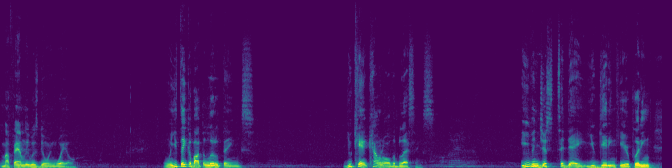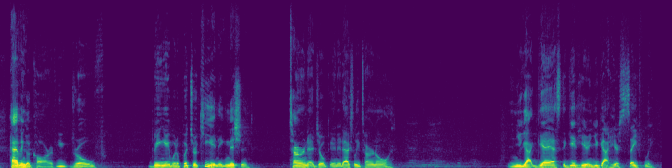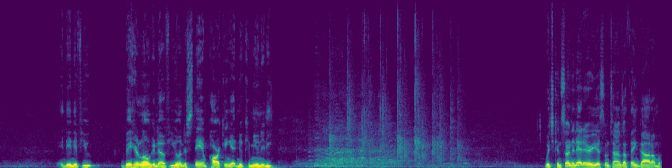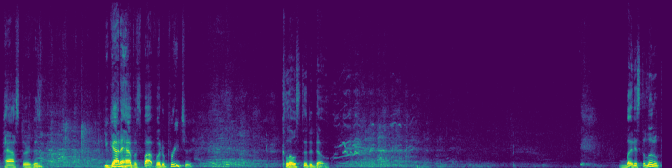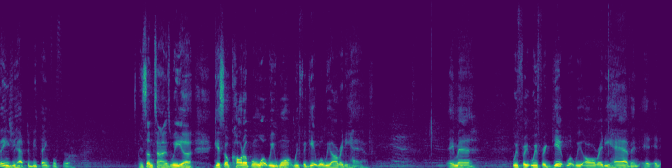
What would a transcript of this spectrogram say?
My family was doing well. When you think about the little things, you can't count all the blessings. Even just today, you getting here, putting, having a car if you drove, being able to put your key in ignition, turn that joker, and it actually turn on. And you got gas to get here, and you got here safely. And then if you been here long enough, you understand parking at New Community which concerning that area, sometimes I thank God I'm a pastor because you got to have a spot for the preacher close to the door. but it's the little things you have to be thankful for. And sometimes we uh, get so caught up on what we want, we forget what we already have. Amen. We, for, we forget what we already have, and, and, and,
